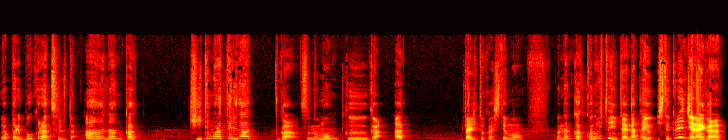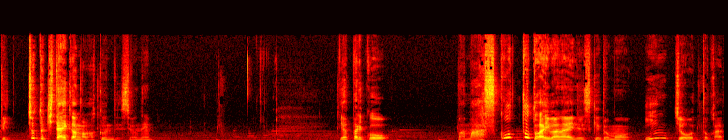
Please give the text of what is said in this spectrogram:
やっぱり僕らとするとああなんか聞いてもらってるなとかその文句があったりとかしてもなんかこの人に対何かしてくれんじゃないかなってちょっと期待感が湧くんですよね。やっぱりこう、まあ、マスコットとは言わないですけども院長とか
